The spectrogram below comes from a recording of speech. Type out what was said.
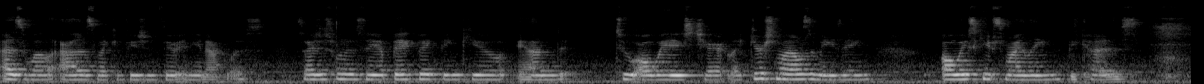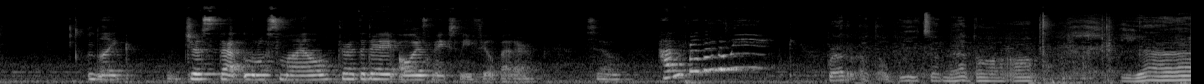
as well as my confusion through Indianapolis. So I just want to say a big, big thank you and to always share, like, your smile is amazing always keep smiling because like just that little smile throughout the day always makes me feel better. So happy brother of the week! Brother of the week, Samantha. Yeah.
